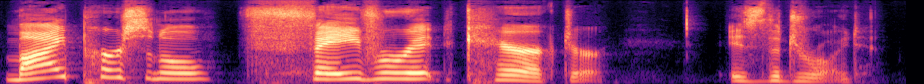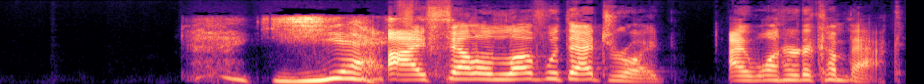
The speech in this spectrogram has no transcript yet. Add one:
My personal favorite character is the droid. Yes. I fell in love with that droid. I want her to come back.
